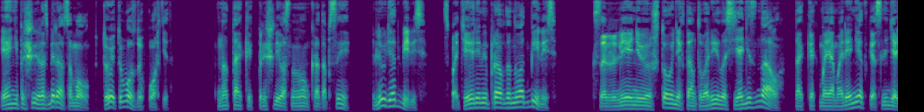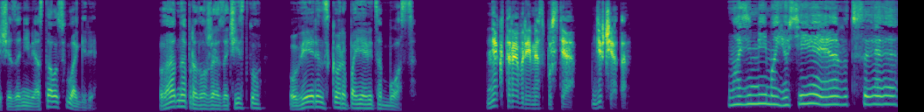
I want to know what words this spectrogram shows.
и они пришли разбираться, мол, кто это воздух портит. Но так как пришли в основном кротопсы, люди отбились. С потерями, правда, но отбились. К сожалению, что у них там творилось, я не знал, так как моя марионетка, следящая за ними, осталась в лагере. Ладно, продолжаю зачистку. Уверен, скоро появится босс. Некоторое время спустя. Девчата. «Возьми мое сердце,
